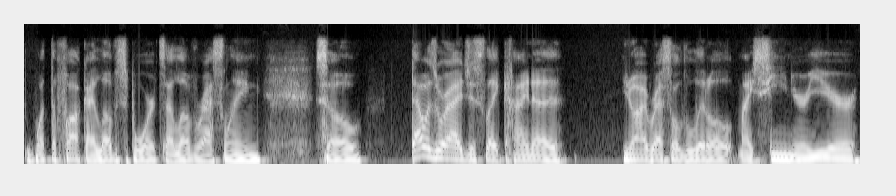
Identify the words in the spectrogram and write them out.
What the fuck? I love sports. I love wrestling. So that was where I just like kind of, you know, I wrestled a little my senior year.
